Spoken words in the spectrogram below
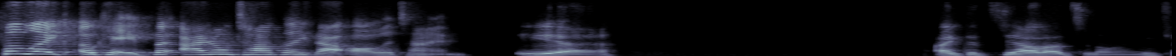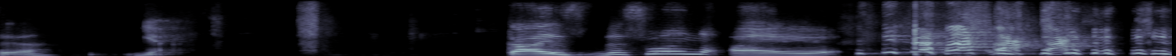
But like, okay, but I don't talk like that all the time. Yeah. I could see how that's annoying too. Yeah. Guys, this one I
